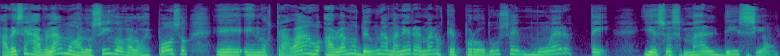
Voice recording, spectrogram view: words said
A veces hablamos a los hijos, a los esposos, eh, en los trabajos, hablamos de una manera, hermanos, que produce muerte y eso es maldición.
